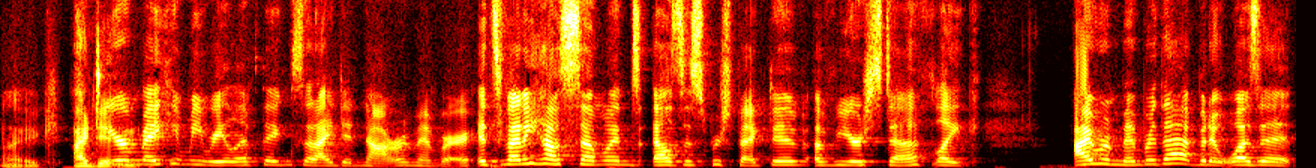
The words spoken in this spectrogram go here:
Like I didn't. You're making me relive things that I did not remember. It's funny how someone else's perspective of your stuff, like I remember that, but it wasn't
